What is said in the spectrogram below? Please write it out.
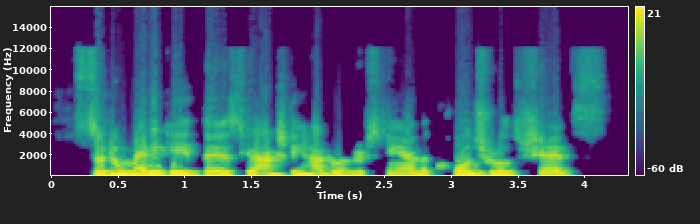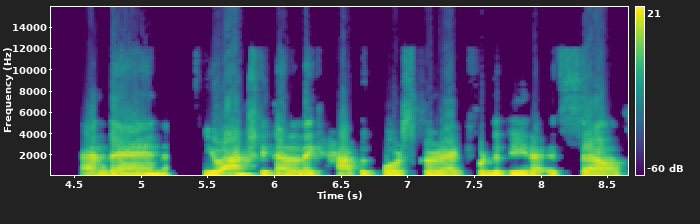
So to mitigate this, you actually have to understand the cultural shifts and then you actually kind of like have to course correct for the data itself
